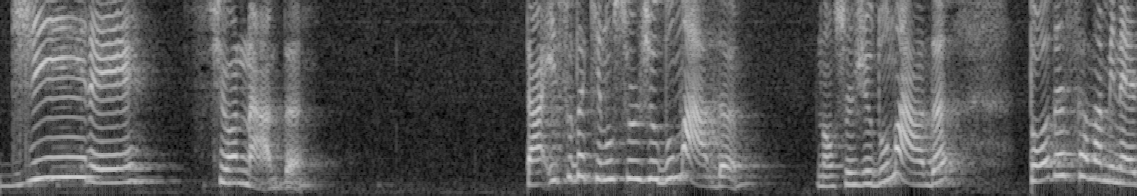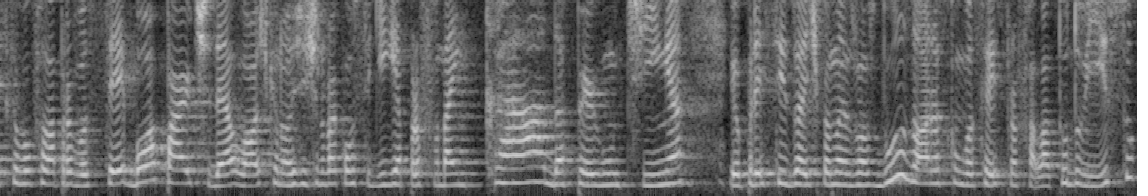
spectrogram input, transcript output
direcionada. Tá? Isso daqui não surgiu do nada. Não surgiu do nada. Toda essa anamnese que eu vou falar pra você, boa parte dela, lógico a gente não vai conseguir aprofundar em cada perguntinha. Eu preciso aí de pelo menos umas duas horas com vocês para falar tudo isso,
